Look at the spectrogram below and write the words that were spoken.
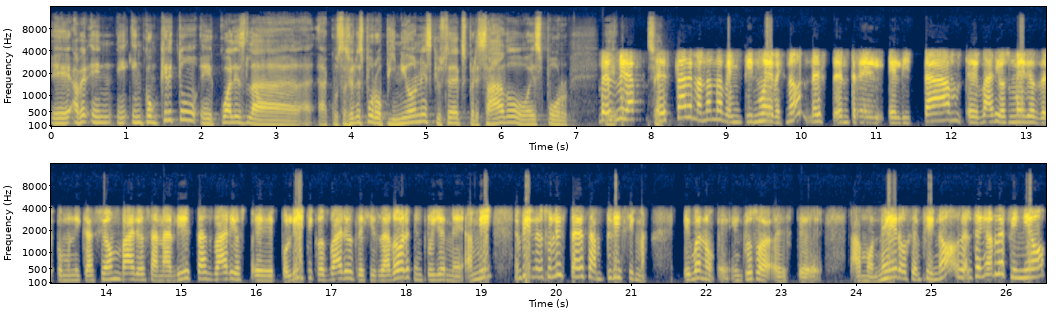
Eh, a ver, en, en, concreto, eh, ¿cuál es la acusación? ¿Es por opiniones que usted ha expresado o es por pues eh, mira, está demandando a 29, ¿no? Este, entre el, ITAM, eh, varios medios de comunicación, varios analistas, varios eh, políticos, varios legisladores, incluyeme a mí. En fin, su lista es amplísima. Y bueno, incluso este, a moneros, en fin, ¿no? El señor definió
